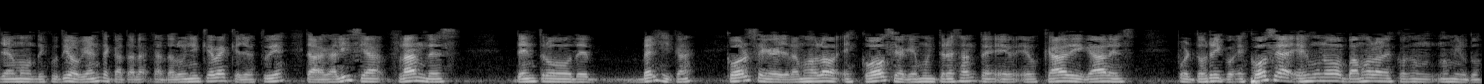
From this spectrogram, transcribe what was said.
ya, hemos discutido, obviamente Catala- Cataluña y Quebec, que yo estudié, está Galicia, Flandes, dentro de Bélgica, Córcega, que ya lo hemos hablado, Escocia, que es muy interesante, E- Euskadi, Gales, Puerto Rico. Escocia es uno, vamos a hablar de Escocia un- unos minutos.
